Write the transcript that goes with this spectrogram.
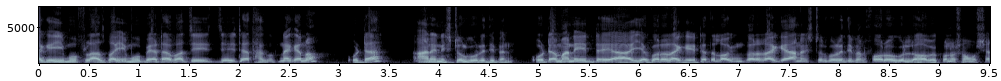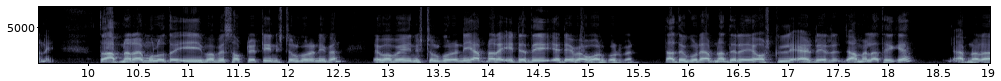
আগে ইমো প্লাস বা ইমো বেটা বা যে যেটা থাকুক না কেন, ওটা আনইনস্টল করে দিবেন। ওটা মানে ইয়ে করার আগে, এটাতে লগ ইন করার আগে আনইনস্টল করে দিবেন ফরও করলে হবে, কোনো সমস্যা নেই। তো আপনারা মূলত এইভাবে সফটওয়্যারটি ইনস্টল করে নেবেন। এভাবে ইনস্টল করে নিয়ে আপনারা এটা দিয়ে, এটাই ব্যবহার করবেন। তাতে করে আপনাদের এই অশ্লীল অ্যাডের ঝামেলা থেকে আপনারা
